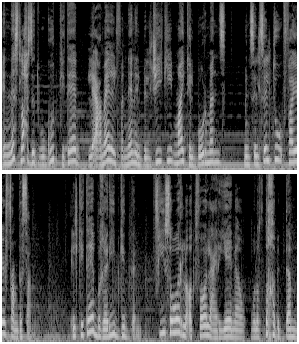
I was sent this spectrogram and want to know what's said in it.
الناس لاحظت وجود كتاب لأعمال الفنان البلجيكي مايكل بورمانز من سلسلته Fire from the Sun. الكتاب غريب جدا. فيه صور لأطفال عريانة وملطخة بالدم.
